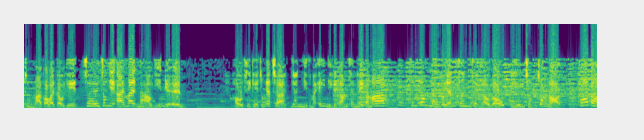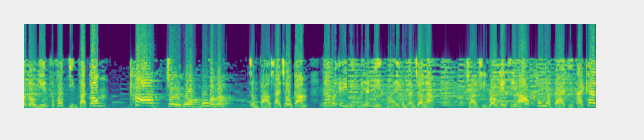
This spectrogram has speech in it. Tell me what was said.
仲話嗰位導演最中意嗌咪鬧演員，好似其中一場欣儿同埋 Amy 嘅感情戲咁啊！正當兩個人真情流露，悲從中來，火爆導演就忽然發功，卡，再嚟過，唔好問啊！仲爆晒粗感，搞到 Amy 同埋欣儿鬼咁緊張啊！再次煲机之後，佢又突然嗌 cut，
